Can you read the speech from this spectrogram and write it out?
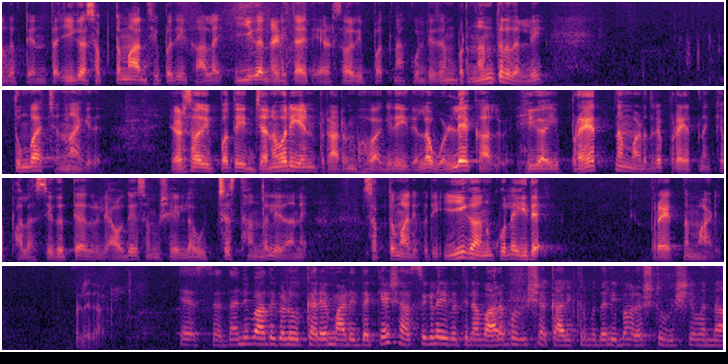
ಆಗುತ್ತೆ ಅಂತ. ಈಗ ಸಪ್ತಮಾಧಿಪತಿ ಕಾಲ ಈಗ ನಡೀತಾ ಇದೆ. ಎರಡು ಸಾವಿರದ ಇಪ್ಪತ್ನಾಲ್ಕು ಡಿಸೆಂಬರ್ ನಂತರದಲ್ಲಿ ತುಂಬ ಚೆನ್ನಾಗಿದೆ. ಎರಡು ಸಾವಿರದ ಇಪ್ಪತ್ತೈದು ಜನವರಿ ಏನು ಪ್ರಾರಂಭವಾಗಿದೆ, ಇದೆಲ್ಲ ಒಳ್ಳೆಯ ಕಾಲವೇ. ಹೀಗಾಗಿ ಪ್ರಯತ್ನ ಮಾಡಿದ್ರೆ ಪ್ರಯತ್ನಕ್ಕೆ ಫಲ ಸಿಗುತ್ತೆ. ಅದರಲ್ಲಿ ಯಾವುದೇ ಸಂಶಯ ಇಲ್ಲ. ಉಚ್ಚ ಸ್ಥಾನದಲ್ಲಿ ನಾನೇ ಸಪ್ತಮಾಧಿಪತಿ. ಈಗ ಅನುಕೂಲ ಇದೆ. ಪ್ರಯತ್ನ ಮಾಡಿ. ಒಳ್ಳೆಯದಾಗಲಿ ಎಸ್ ಧನ್ಯವಾದಗಳು ಕರೆ ಮಾಡಿದ್ದಕ್ಕೆ. ಶಾಸ್ತ್ರಿಗಳ ಇವತ್ತಿನ ವಾರ ಭವಿಷ್ಯ ಕಾರ್ಯಕ್ರಮದಲ್ಲಿ ಬಹಳಷ್ಟು ವಿಷಯವನ್ನು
